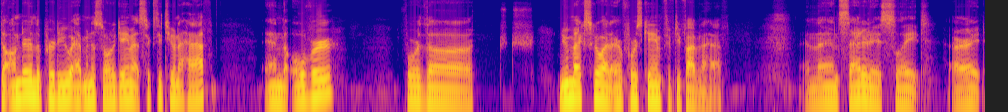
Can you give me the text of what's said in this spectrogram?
The under in the Purdue at Minnesota game at 62 and a half. And the over for the New Mexico at Air Force game, 55 and a half. And then Saturday's slate. All right.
